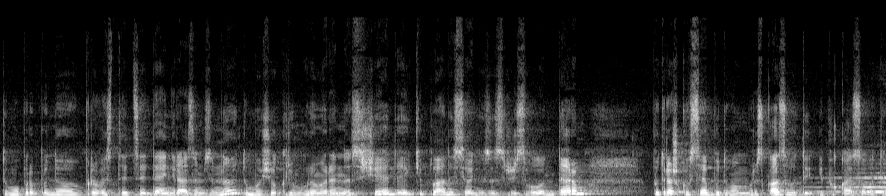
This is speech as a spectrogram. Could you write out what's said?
Тому пропоную провести цей день разом зі мною, тому що крім грумера, у нас ще є деякі плани. Сьогодні зустріч з волонтером. Потрошку все буду вам розказувати і показувати.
